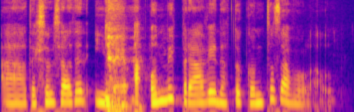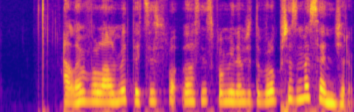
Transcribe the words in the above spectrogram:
A tak jsem psala ten e-mail a on mi právě na to konto zavolal. Ale volal mi, teď si vlastně vzpomínám, že to bylo přes Messenger.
